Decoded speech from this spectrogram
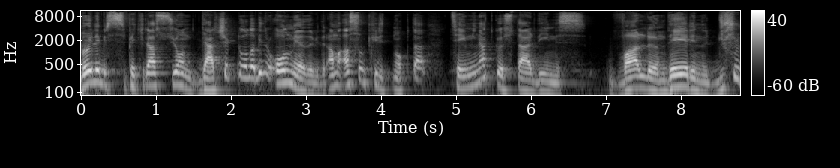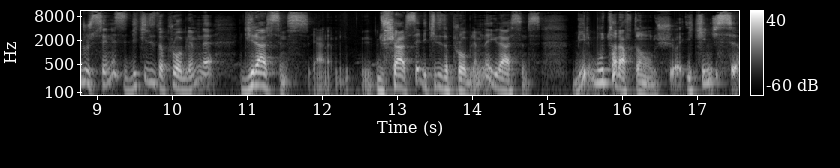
böyle bir spekülasyon gerçek de olabilir olmayabilir ama asıl kilit nokta teminat gösterdiğiniz varlığın değerini düşürürseniz likidite problemine girersiniz. Yani düşerse likidite problemine girersiniz. Bir bu taraftan oluşuyor. İkincisi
